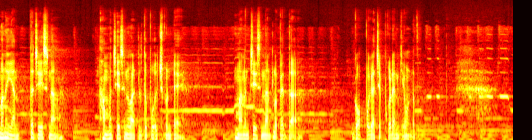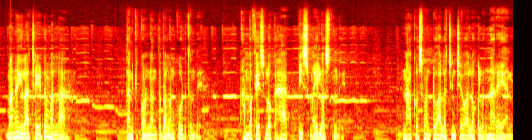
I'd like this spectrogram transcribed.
మనం ఎంత చేసినా అమ్మ చేసిన వాటితో పోల్చుకుంటే మనం చేసిన దాంట్లో పెద్ద గొప్పగా చెప్పుకోవడానికి ఉండదు. మనం ఇలా చేయటం వల్ల తనకి కొండంత బలం కూడుతుంది. అమ్మ ఫేస్లో ఒక హ్యాపీ స్మైల్ వస్తుంది. నా కోసం అంటూ ఆలోచించే వాళ్ళు ఒకరు ఉన్నారే అని.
